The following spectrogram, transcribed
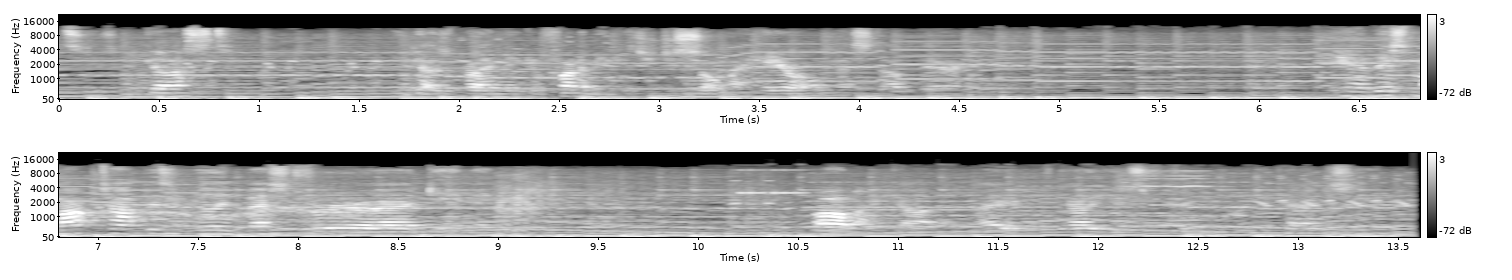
Let's use a gust. You guys are probably making fun of me because you just saw my hair all messed up there. Yeah, this mop top isn't really the best for uh, gaming. Oh my god, I gotta use pretty attacks. Thank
